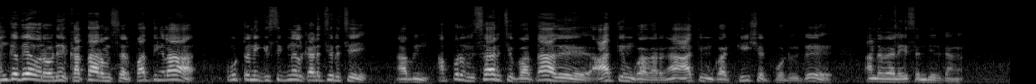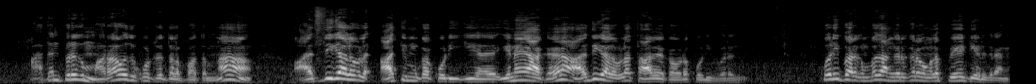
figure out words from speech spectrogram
அங்கவே அவருடைய கத்த ஆரம்பிச்சார். பார்த்தீங்களா கூட்டணிக்கு சிக்னல் கிடைச்சிருச்சு அப்படின்னு. அப்புறம் விசாரிச்சு பார்த்தா அது அதிமுக காரங்க அதிமுக டிஷர்ட் போட்டுக்கிட்டு அந்த வேலையை செஞ்சுருக்காங்க. அதன் பிறகு மறாவது கூட்டத்தில் பார்த்தோம்னா அதிக அளவில் அதிமுக கொடிக்கு இணையாக அதிக அளவில் தாவேக்காவோட கொடி பிறகு கொடி பறக்கும்போது அங்கே இருக்கிறவங்கள பேட்டி எடுக்கிறாங்க.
